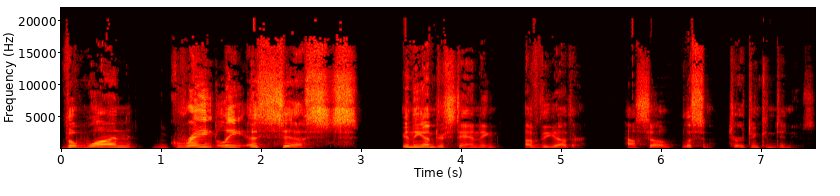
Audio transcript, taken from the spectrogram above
the one greatly assists in the understanding of the other. How so? Listen, Turretin continues.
